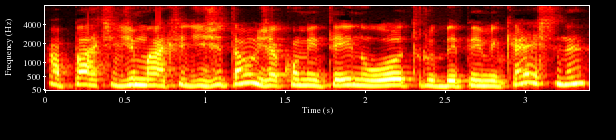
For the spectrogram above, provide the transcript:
A parte de marketing digital, já comentei no outro BPMcast, né?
